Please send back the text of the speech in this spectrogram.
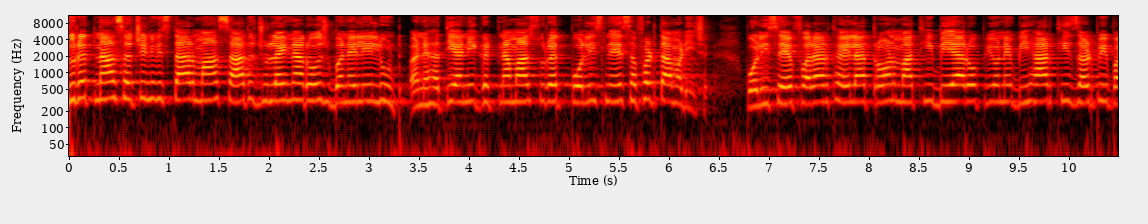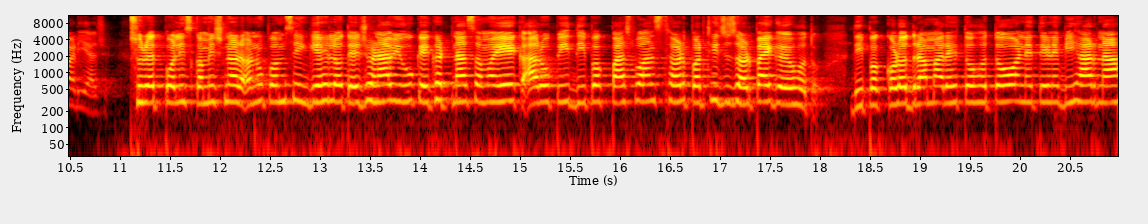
સુરતના સચિન વિસ્તારમાં સાત જુલાઈના રોજ બનેલી લૂંટ અને હત્યાની ઘટનામાં સુરત પોલીસને સફળતા મળી છે. પોલીસે ફરાર થયેલા ત્રણમાંથી બે આરોપીઓને બિહારથી ઝડપી પાડ્યા છે. સુરત પોલીસ કમિશનર અનુપમસિંહ ગેહલોતે જણાવ્યું કે ઘટના સમયે એક આરોપી દીપક પાસવાન સ્થળ પરથી જ ઝડપાઈ ગયો હતો. દીપક કડોદરામાં રહેતો હતો અને તેણે બિહારના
